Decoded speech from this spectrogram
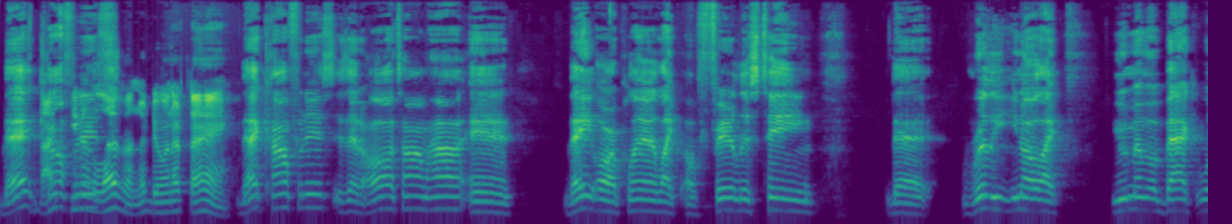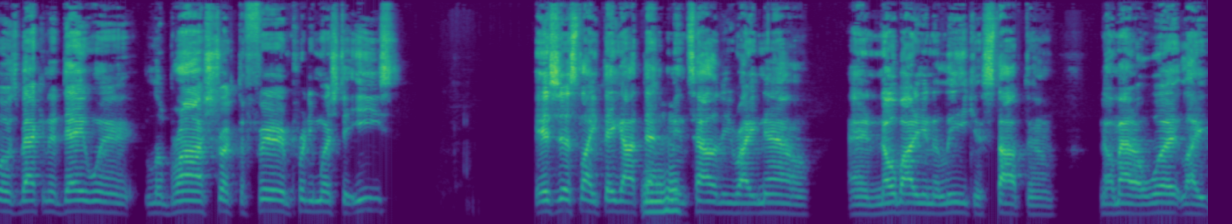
that 19 confidence, 11, they're doing their thing. that confidence is at an all time high, and they are playing like a fearless team that really, you know, like you remember back what was back in the day when LeBron struck the fear in pretty much the East. It's just like they got that Mhm. mentality right now, and nobody in the league can stop them, no matter what. Like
